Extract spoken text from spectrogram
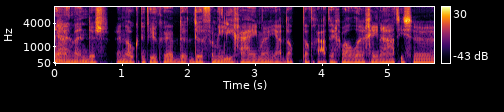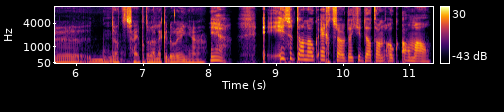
Ja, en, en, dus, en ook natuurlijk de, de familiegeheimen. Ja, dat, dat gaat echt wel uh, generaties. Uh, dat zijpelt er wel lekker doorheen, ja. Ja. Is het dan ook echt zo dat je dat dan ook allemaal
